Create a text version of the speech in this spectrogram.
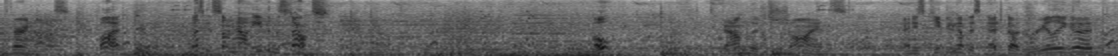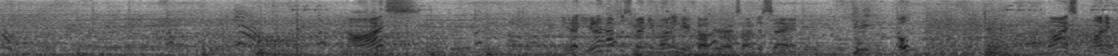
It's very nice. But, let's get somehow even the stocks. Oh! Found the shines. And he's keeping up this edge guard really good. Nice. You don't, you don't have to spend your money here, Coffee Rex, I'm just saying. Oh! Nice punish.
